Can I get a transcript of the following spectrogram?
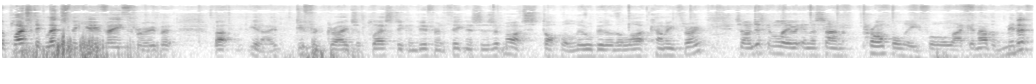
the plastic lets the UV through, but, but you know, different grades of plastic and different thicknesses, it might stop a little bit of the light coming through. So I'm just gonna leave it in the sun properly for like another minute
